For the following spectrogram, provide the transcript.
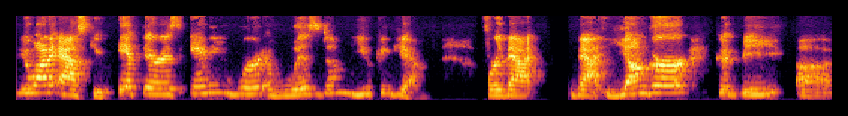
We want to ask you if there is any word of wisdom you can give for that that younger could be uh,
